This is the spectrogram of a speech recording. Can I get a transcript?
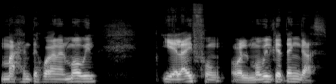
más gente juega en el móvil, y el iPhone o el móvil que tengas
